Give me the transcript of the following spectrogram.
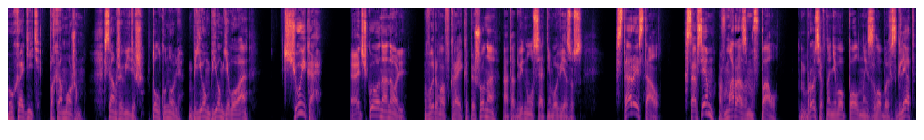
Уходить, пока можем. Сам же видишь, толку ноль. Бьем-бьем его, а? Чуйка! Очко на ноль!» Вырвав край капюшона, отодвинулся от него Везус. «Старый стал? Совсем в маразм впал?» Бросив на него полный злобы взгляд,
